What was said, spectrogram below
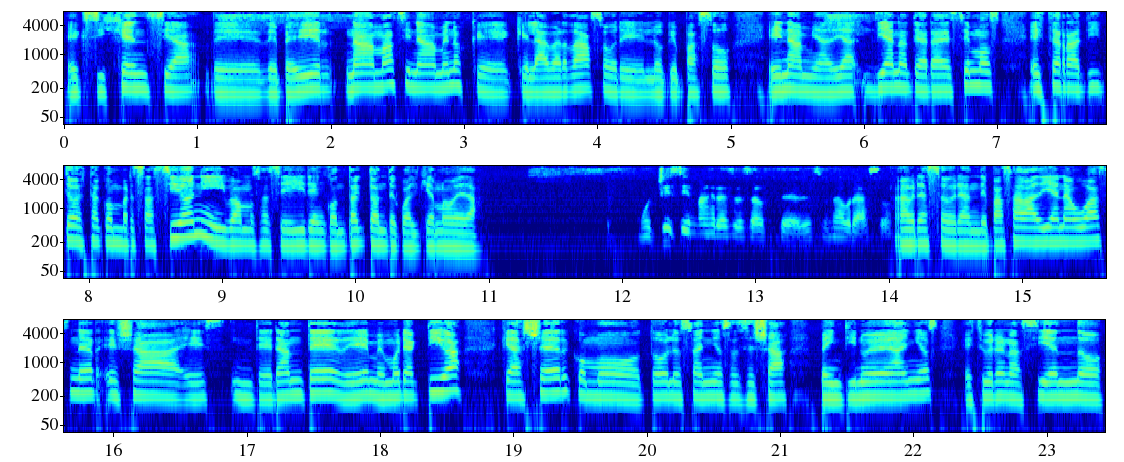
exigencia de, pedir nada más y nada menos que, que, la verdad sobre lo que pasó en AMIA. Diana, te agradecemos este ratito, esta conversación y vamos a seguir en contacto ante cualquier novedad. Muchísimas gracias a ustedes. Un abrazo. Abrazo grande. Pasaba Diana Wasner. Ella es integrante de Memoria Activa, que ayer, como todos los años, hace ya 29 años, estuvieron haciendo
